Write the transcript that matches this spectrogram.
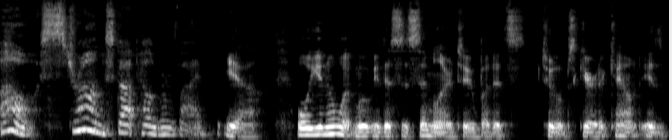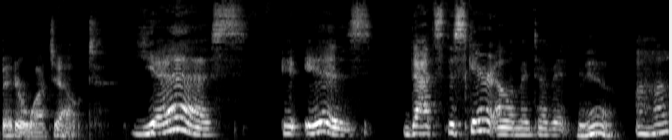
oh, strong Scott Pilgrim vibe. yeah well you know what movie this is similar to but it's too obscure to count is better watch out Yes, it is. That's the scare element of it. yeah Uh huh.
